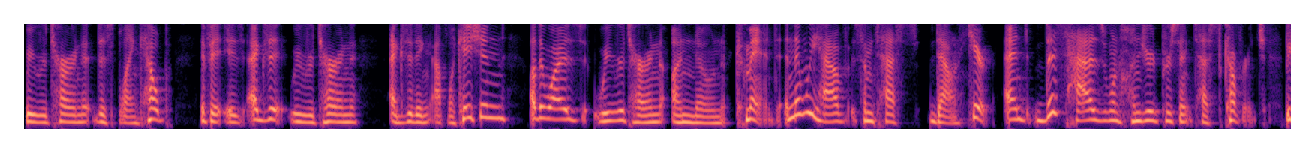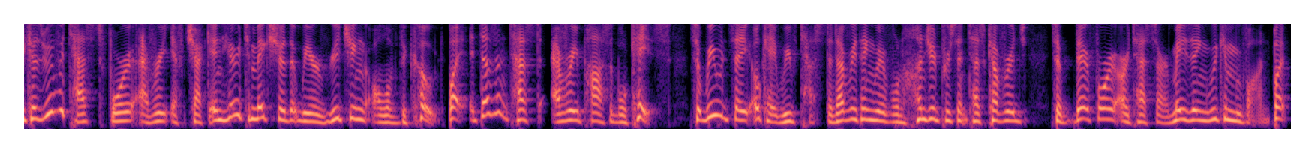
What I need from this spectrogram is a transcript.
we return displaying help. If it is exit, we return exiting application. Otherwise, we return unknown command. And then we have some tests down here. And this has 100% test coverage because we have a test for every if check in here to make sure that we are reaching all of the code. But it doesn't test every possible case. So we would say, okay, we've tested everything. We have 100% test coverage. So therefore, our tests are amazing. We can move on. But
